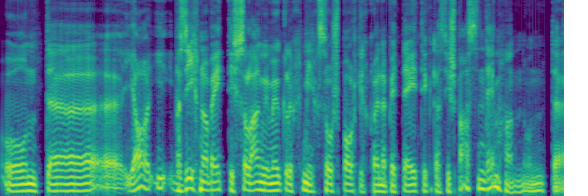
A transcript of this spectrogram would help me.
Und äh, ja, ich, was ich noch will, ist so lange wie möglich mich so sportlich können betätigen, dass ich Spaß an dem habe. Und äh,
